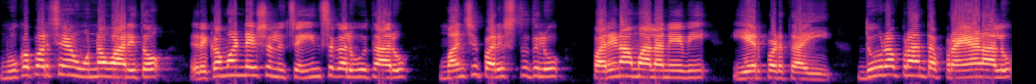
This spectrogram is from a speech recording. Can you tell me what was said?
ముఖపరిచయం ఉన్న వారితో రికమెండేషన్లు చేయించగలుగుతారు. మంచి పరిస్థితులు పరిణామాలనేవి ఏర్పడతాయి. దూర ప్రాంత ప్రయాణాలు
